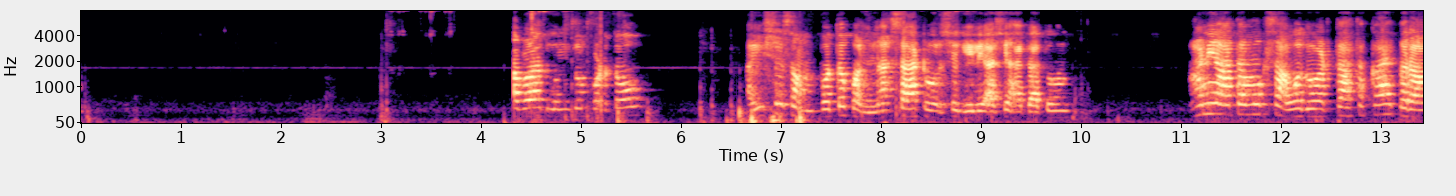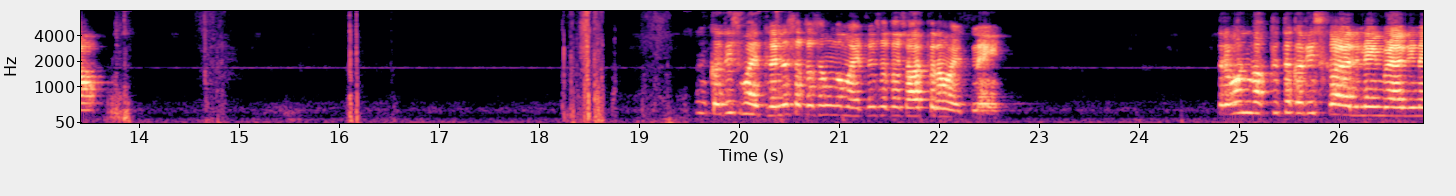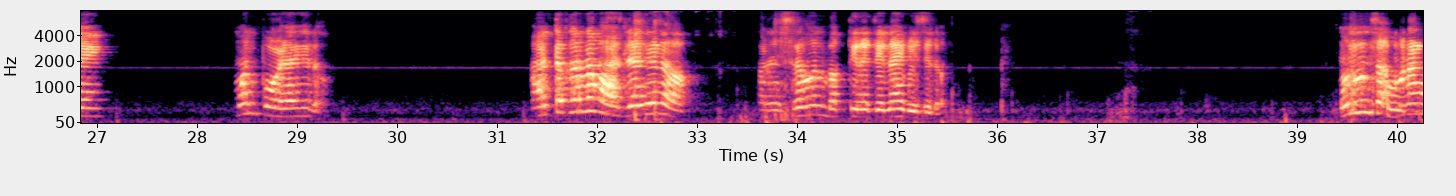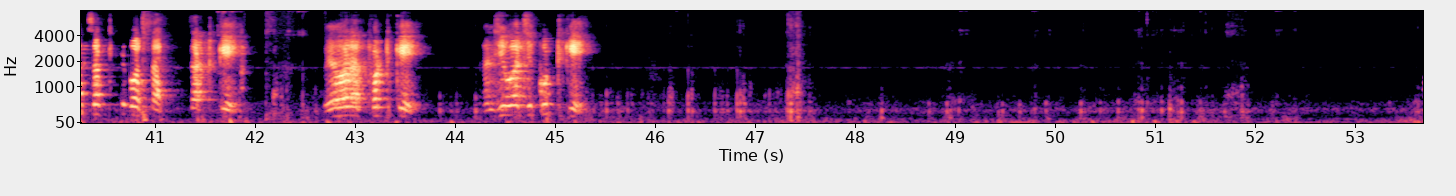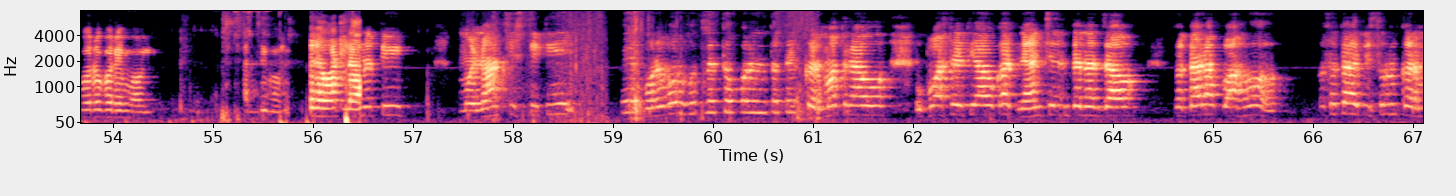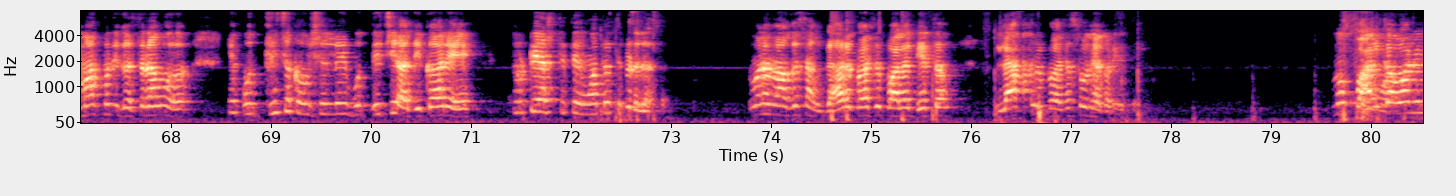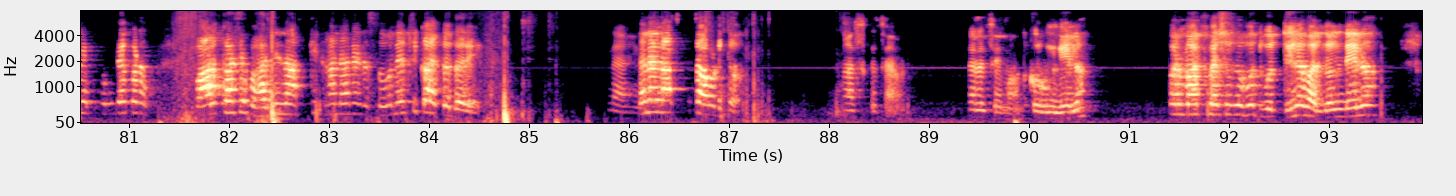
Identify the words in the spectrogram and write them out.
आबाळात गुंतून पडतो. आयुष्य संपत पन्नास साठ वर्ष गेली अशी हातातून. आणि आता मग सावध वाटतं आता काय करावं? कधीच माहीत नाही ना सतसंग माहीत नाही सतशास्त्र माहीत नाही. श्रवण भक्ती तर कधीच कळाली नाही मिळाली नाही. मन पोळल्या गेलं. अंतकरण भाजल्या गेलं. कारण श्रवण भक्तीने ते नाही भिजलं. म्हणून मनाला चटके बसतात. चटके. व्यवहारात फटके. आणि जीवाचे कुटके. बरोबर आहे माऊली. अगदी बरोबर. वाटलं ती मनाची स्थिती बरोबर होत नाही तोपर्यंत ते कर्मात राहावं. उपवासात यावं का? ज्ञान चिंतनात जावं. स्वतःला पाहावं. स्वतःला विसरून कर्मात मध्ये घसरावं. हे बुद्धीचं कौशल्य बुद्धीचे अधिकार आहे. त्रुटी असते तेव्हा तर तिकडे जात. तुम्हाला मागं सांग दहा रुपयाचं पालक घेत लाख रुपयाचं सोन्याकडे येते. मग पालकावाले सोन्याकडं पालकाच्या भाजी नाचकी खाणाऱ्या सोन्याची काय कदर आहे? त्यांना नाचकच आवडतं. असंच आवड खरंच आहे मग. करून गेलं परमात्म्याच्या सोबत बुद्धीला बांधून देणं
